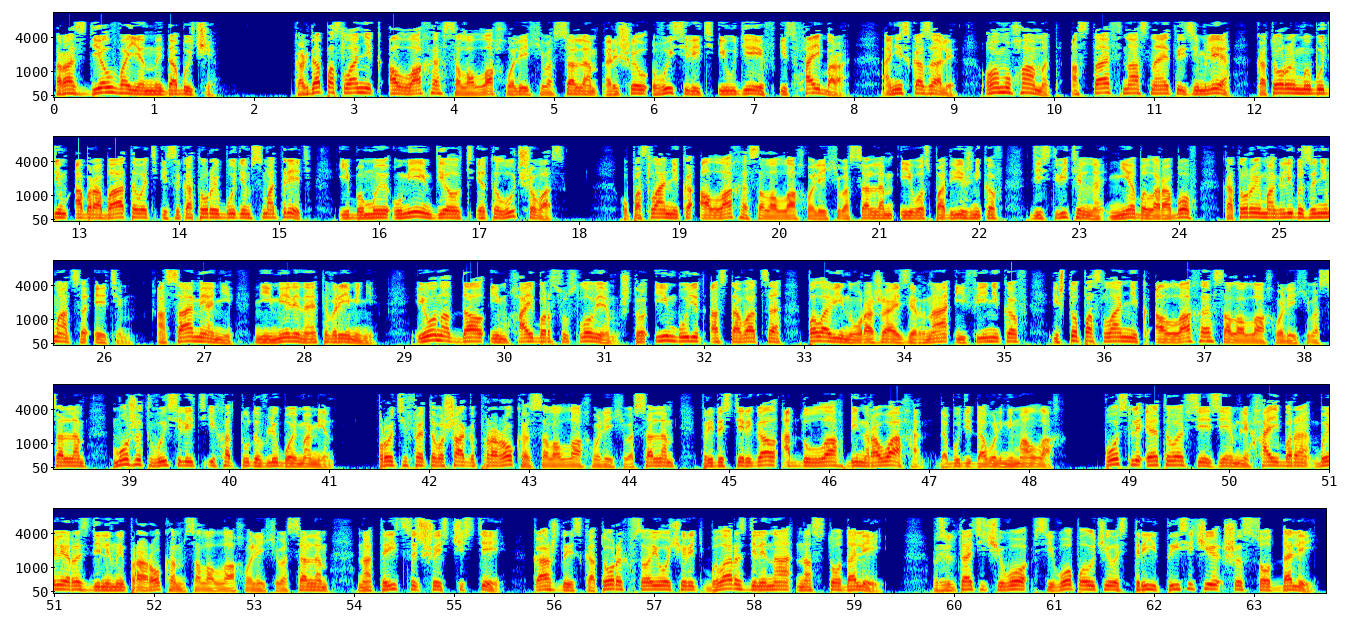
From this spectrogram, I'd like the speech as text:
Раздел военной добычи. Когда посланник Аллаха, салаллаху алейхи вассалям, решил выселить иудеев из Хайбара, они сказали, «О Мухаммад, оставь нас на этой земле, которую мы будем обрабатывать и за которой будем смотреть, ибо мы умеем делать это лучше вас». У посланника Аллаха, салаллаху алейхи вассалям, и его сподвижников действительно не было рабов, которые могли бы заниматься этим, а сами они не имели на это времени. И он отдал им Хайбар с условием, что им будет оставаться половина урожая зерна и фиников, и что посланник Аллаха, салаллаху алейхи вассалям, может выселить их оттуда в любой момент. Против этого шага пророка, салаллаху алейхи вассалям, предостерегал Абдуллах бин Раваха, да будет доволен им Аллах. После этого все земли Хайбара были разделены пророком, салаллаху алейхи вассалям, на 36 частей, каждая из которых, в свою очередь, была разделена на сто долей, в результате чего всего получилось 3600 долей.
